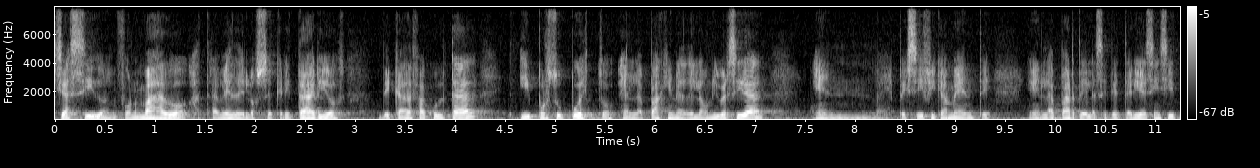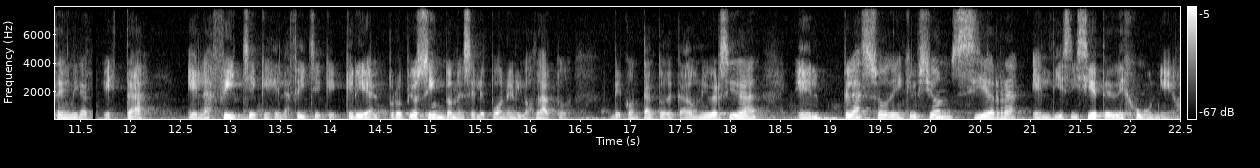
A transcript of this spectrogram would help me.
ya ha sido informado a través de los secretarios de cada facultad y por supuesto en la página de la universidad, en, específicamente en la parte de la Secretaría de Ciencia y Técnica, está el afiche, que es el afiche que crea el propio SIN, donde se le ponen los datos de contacto de cada universidad. El plazo de inscripción cierra el 17 de junio.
